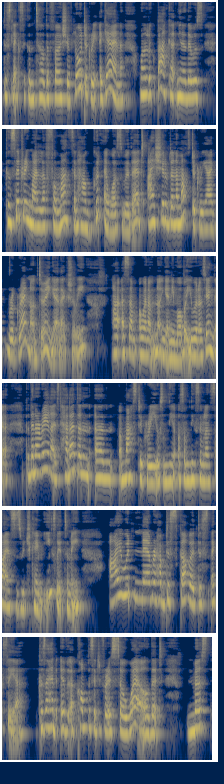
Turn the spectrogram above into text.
dyslexic until the first year of law degree. Again, when I look back at, you know, there was considering my love for maths and how good I was with it, I should have done a maths degree. I regret not doing it actually uh, some when I'm not anymore, but you when I was younger. But then I realized had I done a, a master's degree or something or something similar in sciences, which came easily to me, I would never have discovered dyslexia because I had compensated for it so well that most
